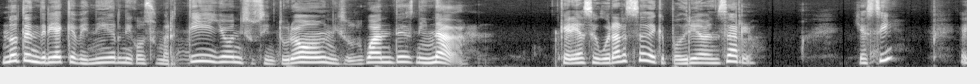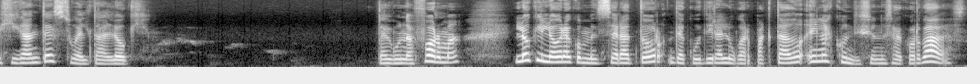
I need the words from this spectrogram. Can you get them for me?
No tendría que venir ni con su martillo, ni su cinturón, ni sus guantes, ni nada. Quería asegurarse de que podría vencerlo. Y así, el gigante suelta a Loki. De alguna forma, Loki logra convencer a Thor de acudir al lugar pactado en las condiciones acordadas.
